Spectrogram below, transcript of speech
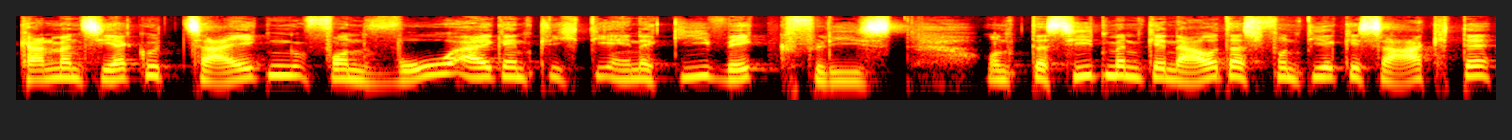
kann man sehr gut zeigen, von wo eigentlich die Energie wegfließt. Und da sieht man genau das von dir Gesagte,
